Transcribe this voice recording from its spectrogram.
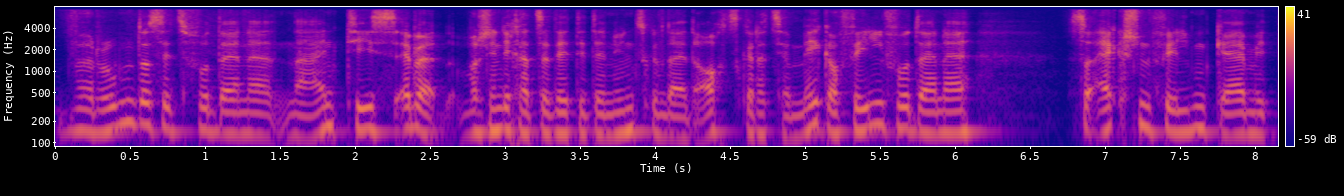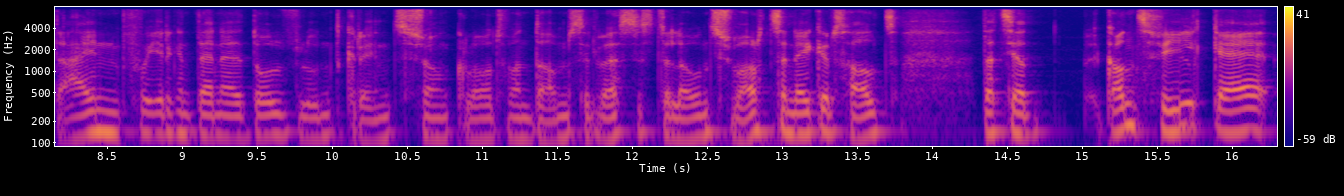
warum das jetzt von diesen 90s, eben, wahrscheinlich hat es ja dort in den 90 ern und 80 ern ja mega viel von diesen so Actionfilmen gegeben mit einem von irgendeinen Dolph Lundgren, Jean-Claude Van Damme, Sylvester Stallone, Schwarzeneggers halt. Da hat es ja ganz viel gegeben,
